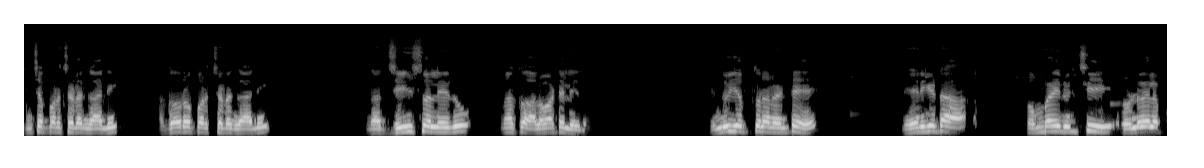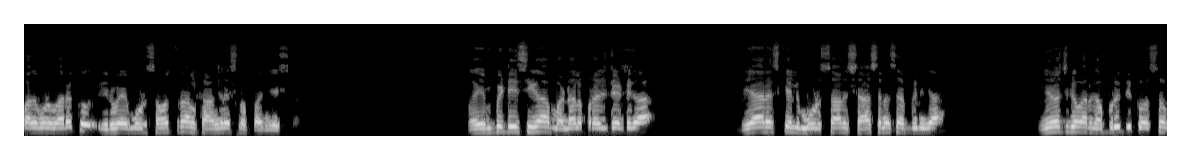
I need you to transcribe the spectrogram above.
కించపరచడం కానీ అగౌరవపరచడం కానీ నా జీన్స్లో లేదు నాకు అలవాటే లేదు. ఎందుకు చెప్తున్నానంటే నేను గిట తొంభై నుంచి రెండు వేల పదమూడు వరకు ఇరవై మూడు సంవత్సరాలు కాంగ్రెస్లో పనిచేసిన. ఒక ఎంపీటీసీగా మండల ప్రెసిడెంట్గా బీఆర్ఎస్కి వెళ్ళి మూడు సార్లు శాసనసభ్యునిగా నియోజకవర్గ అభివృద్ధి కోసం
